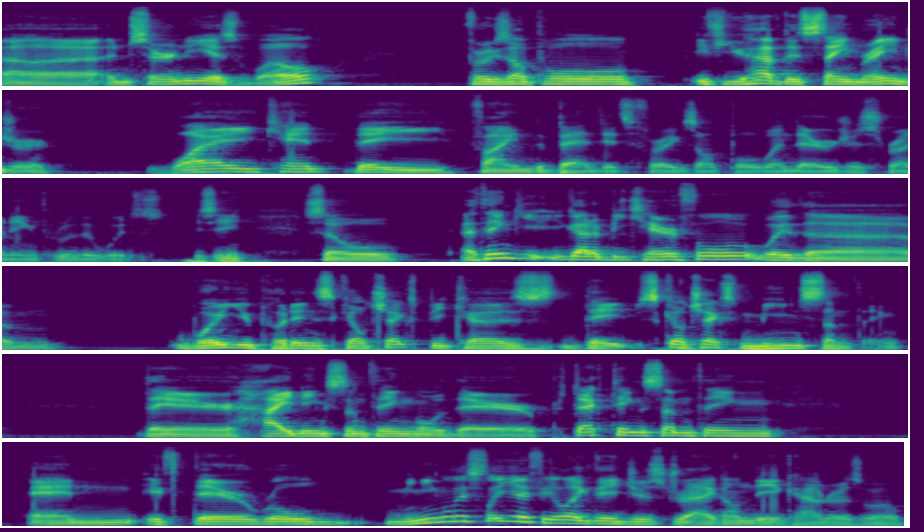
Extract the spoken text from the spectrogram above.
uh uncertainty as well. For example if you have the same ranger why can't they find the bandits for example when they're just running through the woods you see? So i think you, you got to be careful with um, where you put in skill checks because they skill checks mean something. They're hiding something or they're protecting something and if they're rolled meaninglessly i feel like they just drag on the encounter as well.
